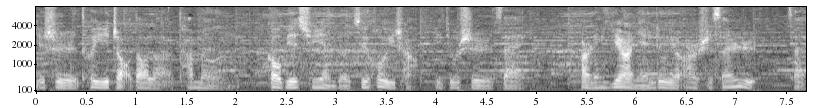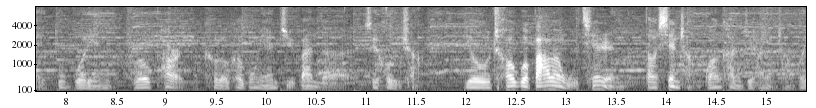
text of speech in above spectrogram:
也是特意找到了他们告别巡演的最后一场，也就是在2012年6月23日在都柏林 f r o Park 克洛克公园举办的最后一场。有超过八万五千人到现场观看了这场演唱会。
